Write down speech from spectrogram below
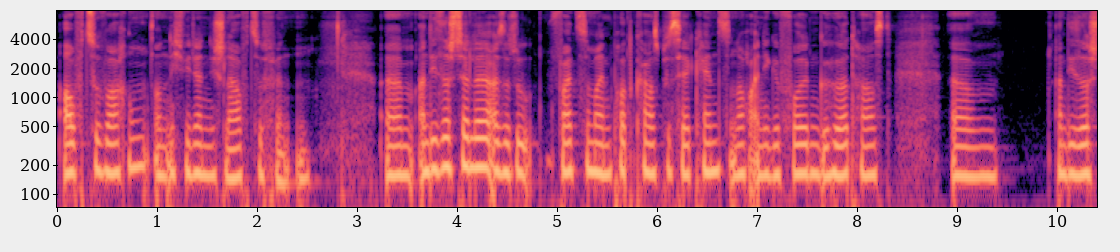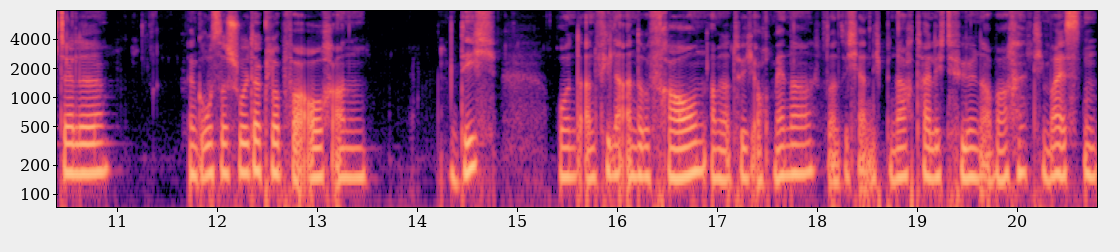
aufzuwachen und nicht wieder in die Schlaf zu finden. Ähm, an dieser Stelle, also du, falls du meinen Podcast bisher kennst und auch einige Folgen gehört hast, ähm, an dieser Stelle ein großer Schulterklopfer auch an dich und an viele andere Frauen, aber natürlich auch Männer, sollen sich ja nicht benachteiligt fühlen, aber die meisten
